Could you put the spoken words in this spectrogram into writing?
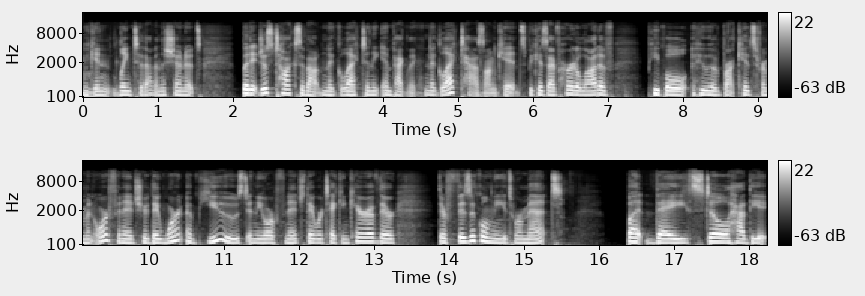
we can link to that in the show notes but it just talks about neglect and the impact that neglect has on kids because i've heard a lot of people who have brought kids from an orphanage who they weren't abused in the orphanage. They were taken care of. Their their physical needs were met but they still had the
